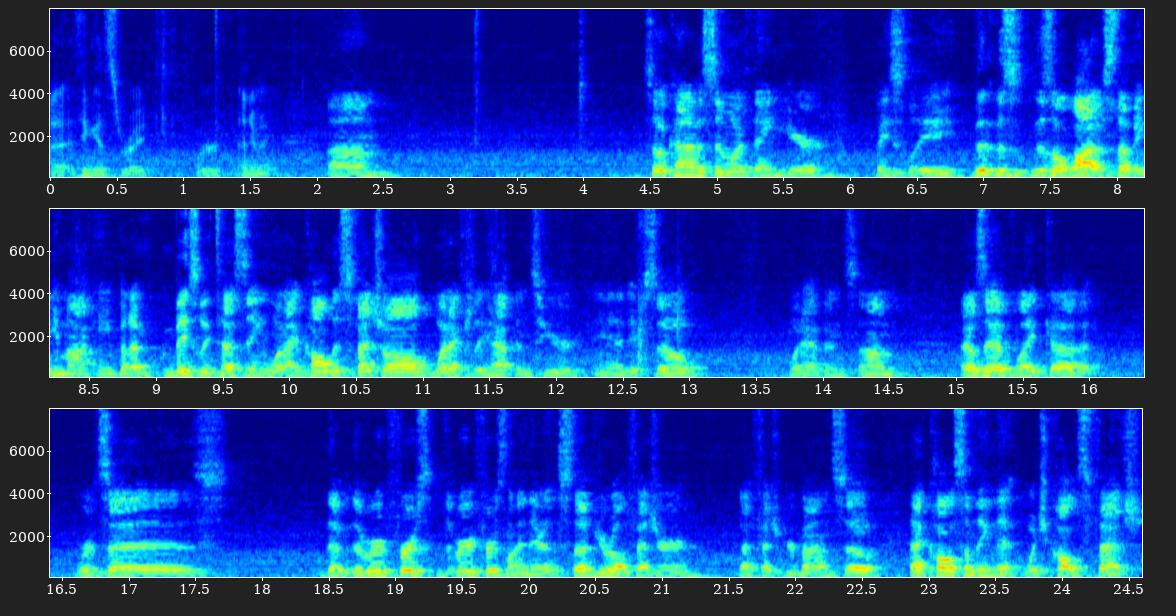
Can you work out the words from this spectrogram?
I think that's the right word. Anyway, um, so kind of a similar thing here. Basically, this, this, is, this is a lot of stubbing and mocking, but I'm basically testing when I call this fetch all, what actually happens here, and if so, what happens. Um, I also have like uh, where it says the, the very first the very first line there, the stub URL fetcher that fetch Groupon. So that calls something that which calls fetch,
